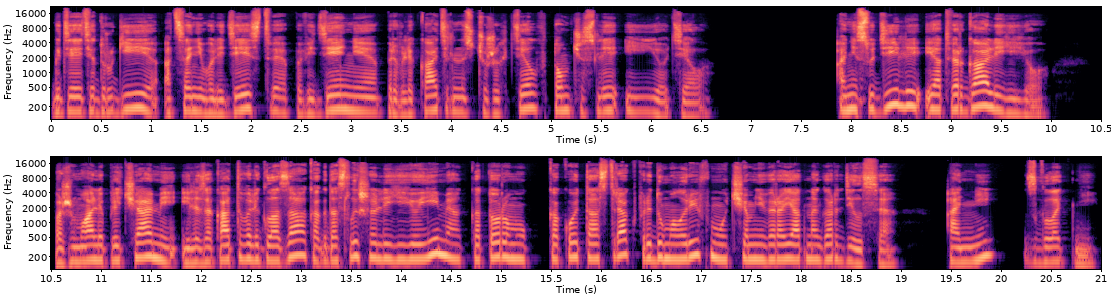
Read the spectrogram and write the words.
где эти другие оценивали действия, поведение, привлекательность чужих тел, в том числе и ее тело. Они судили и отвергали ее, пожимали плечами или закатывали глаза, когда слышали ее имя, которому какой-то остряк придумал рифму, чем невероятно гордился. «Они сглотни».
